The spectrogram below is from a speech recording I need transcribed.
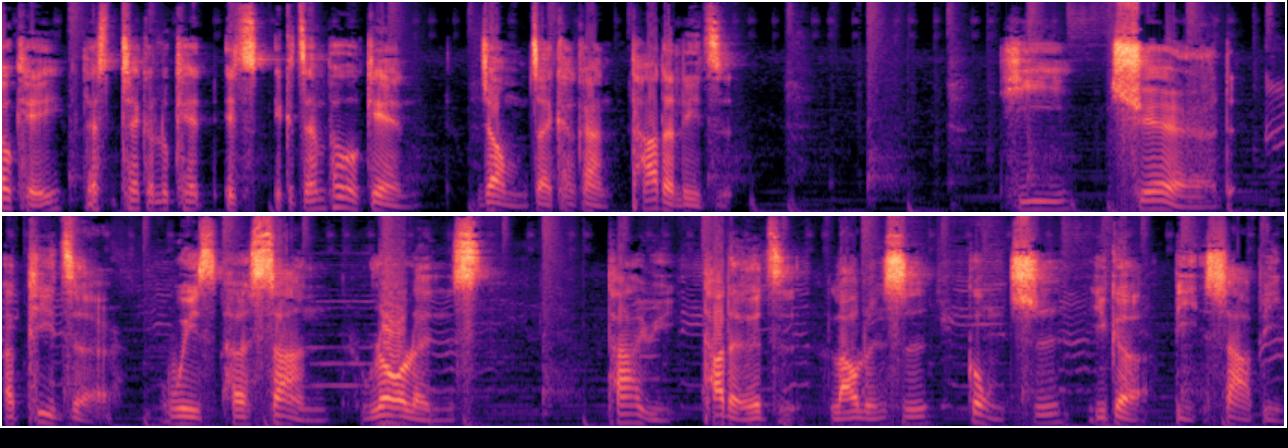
Okay, let's take a look at its example again. 让我们再看看它的例子。He shared a pizza with her son Lawrence. 他与他的儿子劳伦斯共吃一个比萨饼。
